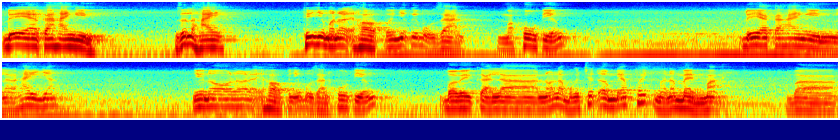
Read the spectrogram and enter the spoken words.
DEK 2000 rất là hay. Thế nhưng mà nó lại hợp với những cái bộ dàn mà khô tiếng. DEK 2000 là hay nhá nhưng nó, nó lại hợp với những bộ dàn khô tiếng. Bởi vì cả là nó là một cái chất âm effect mà nó mềm mại và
